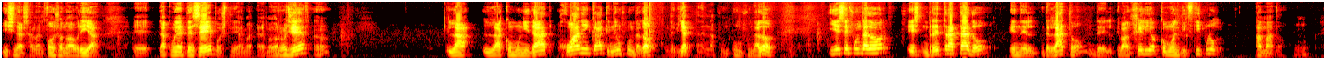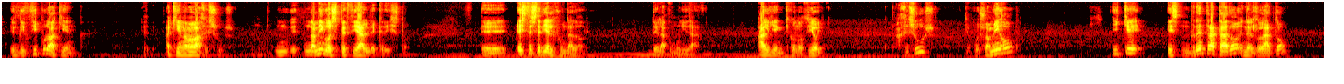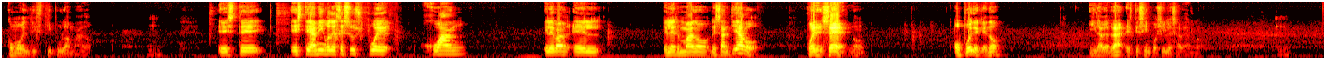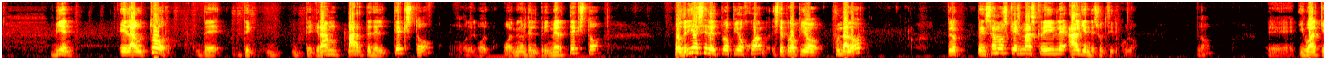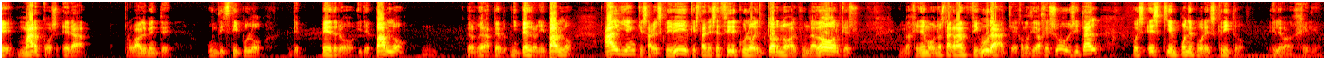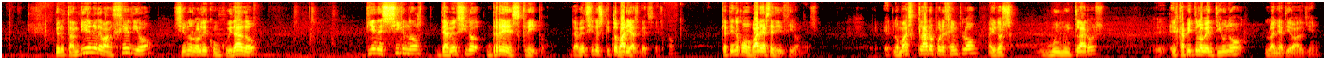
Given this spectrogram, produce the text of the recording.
y sin San Alfonso no habría eh, la comunidad de TC, pues tenía el hermano Roger, la, la, comunidad juánica tiene un fundador, debía tener un fundador, y ese fundador es retratado en el relato del Evangelio como el discípulo amado, el discípulo a quien, a quien amaba Jesús, un, amigo especial de Cristo. Eh, este sería el fundador de la comunidad, alguien que conoció a Jesús, que fue su amigo, y que es retratado en el relato como el discípulo amado este, este amigo de Jesús fue Juan, el, el, hermano de Santiago. Puede ser, ¿no? O puede que no. Y la verdad es que es imposible saberlo. Bien, el autor de, de, gran parte del texto, o, o, al menos del primer texto, podría ser el propio Juan, este propio fundador, pero pensamos que es más creíble alguien de su círculo. ¿no? Eh, igual que Marcos era probablemente un discípulo de Pedro y de Pablo, pero no era ni Pedro ni Pablo, alguien que sabe escribir, que está en ese círculo en torno al fundador, que es, imaginemos, ¿no? esta gran figura que ha conocido a Jesús y tal, pues es quien pone por escrito el Evangelio. Pero también el Evangelio, si uno lo lee con cuidado, tiene signos de haber sido reescrito, de haber sido escrito varias veces, que ha tenido como varias ediciones. Eh, lo más claro, por ejemplo, hay dos muy, muy claros. Eh, el capítulo 21 lo añadió alguien,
